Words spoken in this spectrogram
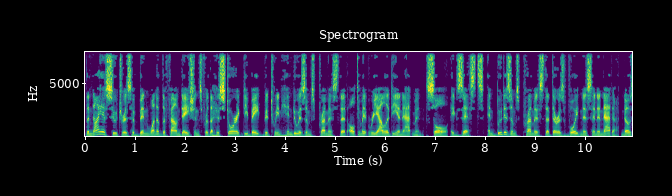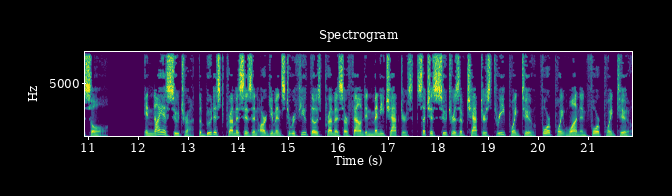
The Nyaya Sutras have been one of the foundations for the historic debate between Hinduism's premise that ultimate reality and Atman soul exists, and Buddhism's premise that there is voidness and anatta no soul. In Nyaya Sutra, the Buddhist premises and arguments to refute those premise are found in many chapters, such as sutras of chapters 3.2, 4.1 and 4.2.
